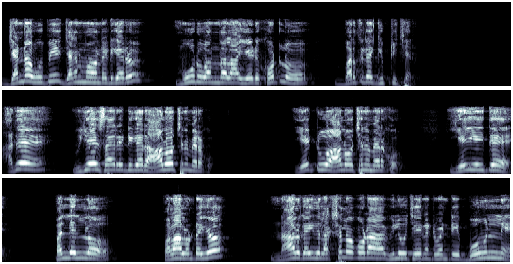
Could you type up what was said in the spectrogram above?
జెండా ఊపి జగన్మోహన్ రెడ్డి గారు మూడు వందల ఏడు కోట్లు బర్త్డే గిఫ్ట్ ఇచ్చారు. అదే విజయసాయి రెడ్డి గారి ఆలోచన మేరకు ఏ టూ ఆలోచన మేరకు ఏ అయితే పల్లెల్లో పొలాలు ఉంటాయో నాలుగైదు లక్షలు కూడా విలువ చేయనటువంటి భూముల్ని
